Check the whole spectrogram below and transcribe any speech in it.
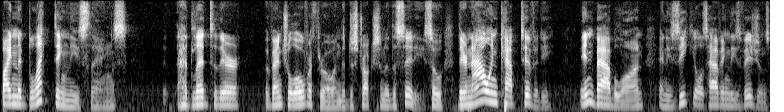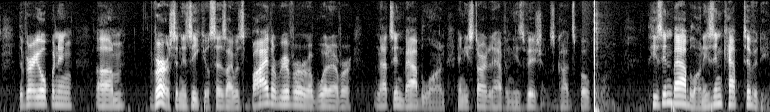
by neglecting these things had led to their eventual overthrow and the destruction of the city. So they're now in captivity in Babylon, and Ezekiel is having these visions. The very opening um, verse in Ezekiel says, I was by the river of whatever, and that's in Babylon, and he started having these visions. God spoke to him. He's in Babylon, he's in captivity.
